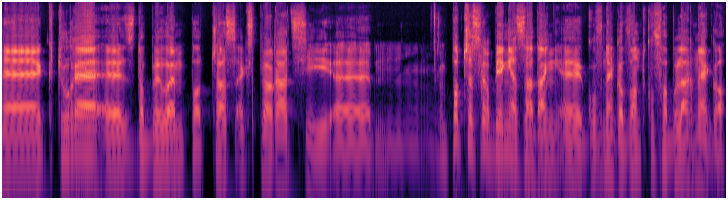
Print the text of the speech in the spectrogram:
e, które e, zdobyłem podczas eksploracji, e, mm, podczas robienia zadań głównego wątku fabularnego.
